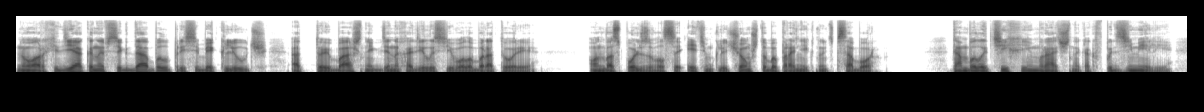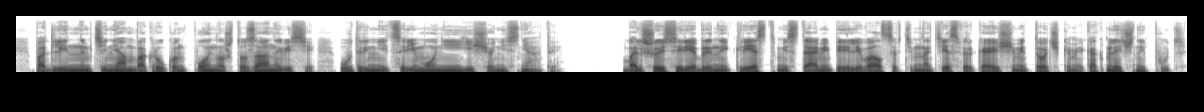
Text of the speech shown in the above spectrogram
но у архидиакона всегда был при себе ключ от той башни, где находилась его лаборатория. Он воспользовался этим ключом, чтобы проникнуть в собор. Там было тихо и мрачно, как в подземелье. По длинным теням вокруг он понял, что занавеси утренней церемонии еще не сняты. Большой серебряный крест местами переливался в темноте сверкающими точками, как Млечный Путь.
